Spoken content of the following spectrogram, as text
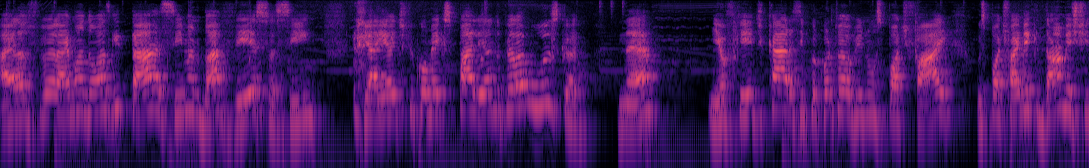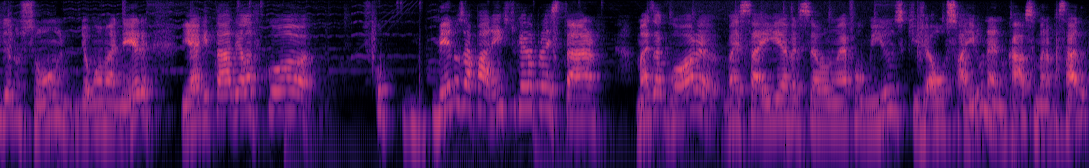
aí ela foi lá e mandou umas guitarras, assim, mano, do avesso, assim, que aí a gente ficou meio que espalhando pela música, né? E eu fiquei de cara, assim, porque quando tu vai ouvir no Spotify, o Spotify meio que dá uma mexida no som de alguma maneira, e a guitarra dela ficou, ficou menos aparente do que era pra estar. Mas agora vai sair a versão no Apple Music, ou saiu, né, no caso, semana passada,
